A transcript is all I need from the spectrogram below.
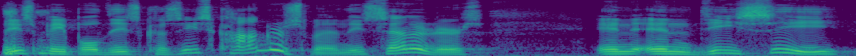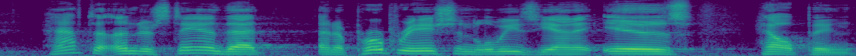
these people, these because these congressmen, these senators in, in D.C. have to understand that an appropriation to Louisiana is helping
